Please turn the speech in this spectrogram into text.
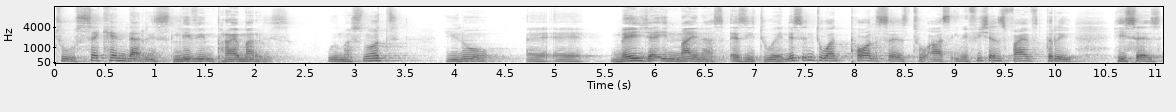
to secondaries, leaving primaries. We must not, you know, uh, uh, major in minors, as it were. Listen to what Paul says to us in Ephesians 5 3. He says,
